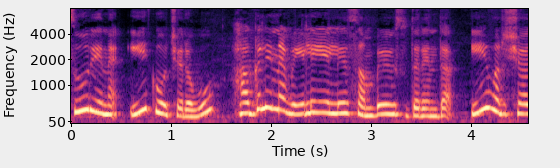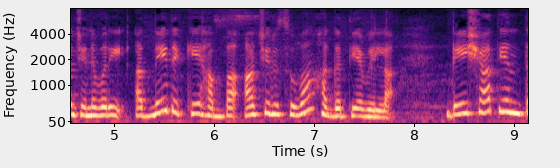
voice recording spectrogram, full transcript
ಸೂರ್ಯನ ಈ ಗೋಚರವು ಹಗಲಿನ ವೇಳೆಯಲ್ಲೇ ಸಂಭವಿಸುವುದರಿಂದ ಈ ವರ್ಷ ಜನವರಿ ಹದಿನೈದಕ್ಕೆ ಹಬ್ಬ ಆಚರಿಸುವ ಅಗತ್ಯವಿಲ್ಲ. ದೇಶಾದ್ಯಂತ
